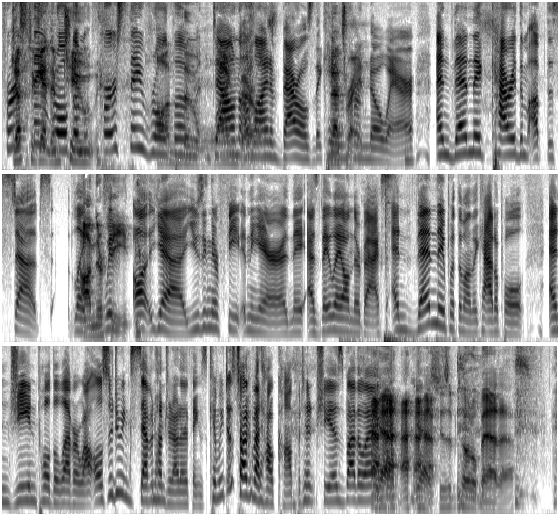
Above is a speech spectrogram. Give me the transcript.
First just to they get them rolled to. them. First they rolled On the them wine down a line of barrels that came That's from right. nowhere, and then they carried them up the steps. Like On their with- feet. uh, yeah, using their feet in the air, and they as they lay on their backs, and then they put them on the catapult. And Jean pulled the lever while also doing 700 other things. Can we just talk about how competent she is? By the way, Yeah, yeah, she's a total badass.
